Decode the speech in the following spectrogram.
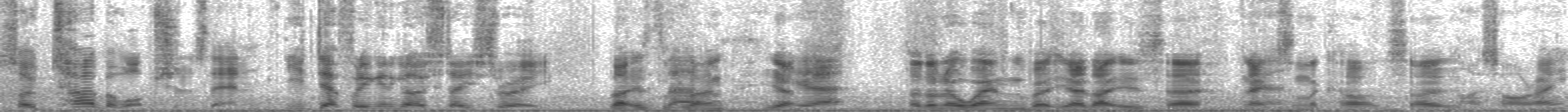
So turbo options then, you're definitely going to go stage three. that is the that- plan. Yeah. yeah? I don't know when, but yeah, that is uh, next Yeah. on the card. So Nice, all right.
